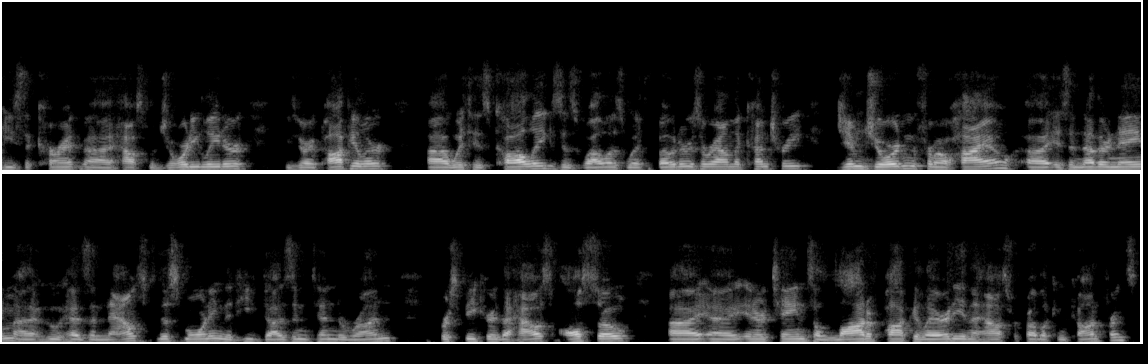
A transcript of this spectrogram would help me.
he's the current House Majority Leader. He's very popular. Uh, with his colleagues as well as with voters around the country. Jim Jordan from Ohio uh, is another name uh, who has announced this morning that he does intend to run for Speaker of the House. Also uh, uh, entertains a lot of popularity in the House Republican Conference.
